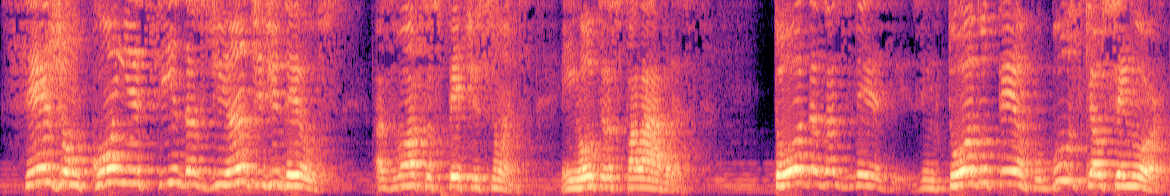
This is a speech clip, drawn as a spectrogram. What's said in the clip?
sejam conhecidas diante de Deus as vossas petições em outras palavras, todas as vezes, em todo o tempo, busque ao Senhor.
